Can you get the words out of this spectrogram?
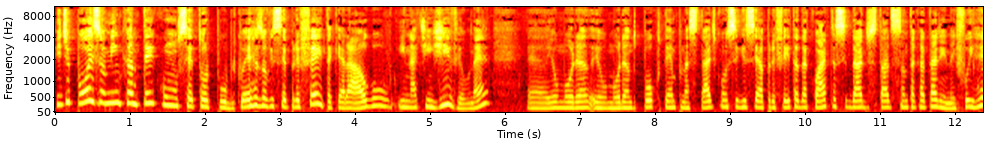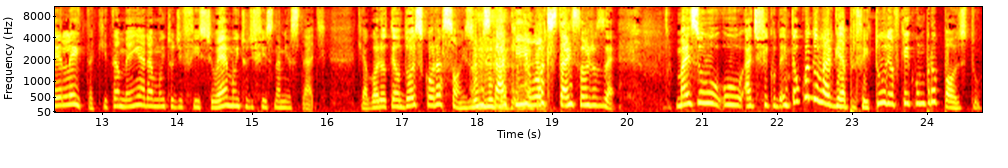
E depois eu me encantei com o setor público. Aí resolvi ser prefeita, que era algo inatingível, né? É, eu, morando, eu morando pouco tempo na cidade, consegui ser a prefeita da quarta cidade do estado de Santa Catarina. E fui reeleita, que também era muito difícil, é muito difícil na minha cidade. Que agora eu tenho dois corações, um está aqui e o outro está em São José. Mas o, o, a dificuldade. Então, quando eu larguei a prefeitura, eu fiquei com um propósito,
